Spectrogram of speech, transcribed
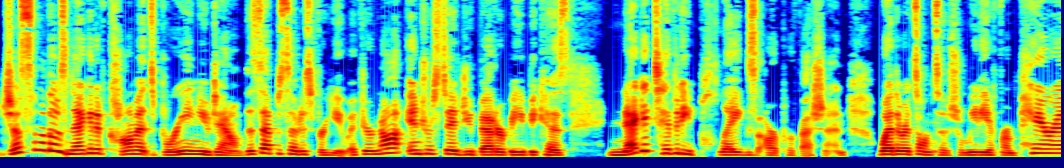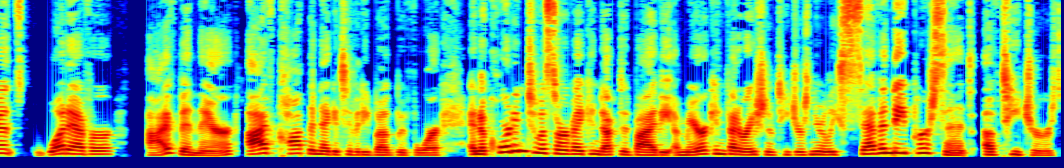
just some of those negative comments bringing you down, this episode is for you. If you're not interested, you better be because negativity plagues our profession, whether it's on social media from parents, whatever. I've been there. I've caught the negativity bug before. And according to a survey conducted by the American Federation of Teachers, nearly 70% of teachers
